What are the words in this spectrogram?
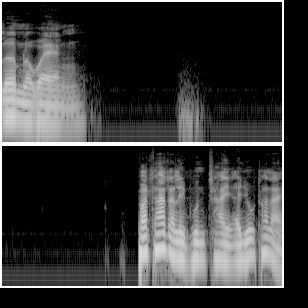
เริ่มระแวง พระธาตุอริพุนชัยอายุเท่าไหร่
